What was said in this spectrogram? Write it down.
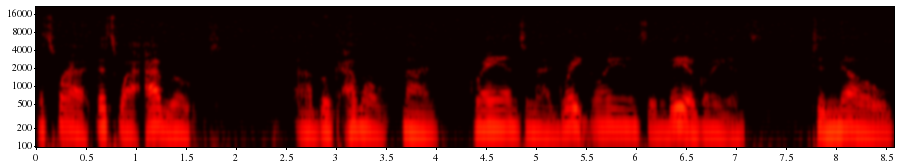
That's why. That's why I wrote a book. I want my grands and my great grands and their grands to know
